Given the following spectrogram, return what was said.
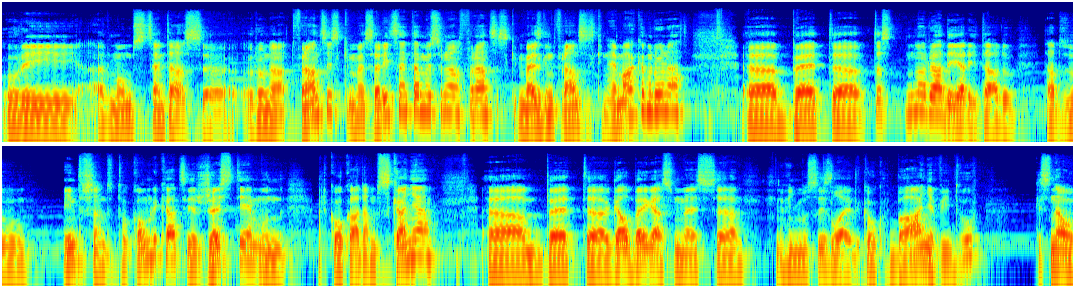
kuri ar mums centās runāt franciski. Mēs arī centāmies runāt franciski. Mēs gan franciski nemākam runāt. Bet tas nu, radīja arī tādu, tādu interesantu to komunikāciju ar žestiem un ar kaut kādām skaņām. Bet gala beigās mēs, viņi mūs izlaida kaut kur bāņa vidū, kas nav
